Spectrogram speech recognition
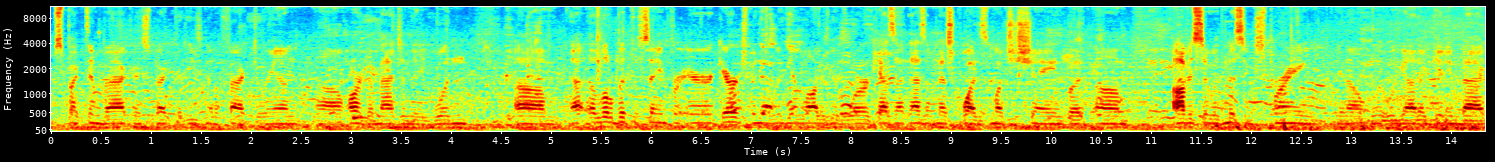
expect him back. I expect that he's going to factor in. Uh, hard to imagine that he wouldn't. Um, a, a, little bit the same for Eric. Eric's been able to get a lot of good work. hasn't hasn't missed quite as much as Shane, but um, obviously with missing spring, you know, we, we got to get him back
